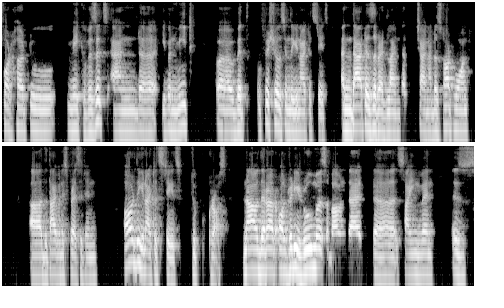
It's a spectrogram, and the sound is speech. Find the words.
for her to make visits and uh, even meet uh, with officials in the United States. And that is the red line that China does not want uh, the Taiwanese president or the United States to cross. Now, there are already rumors about that uh, Tsai Ing-wen is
